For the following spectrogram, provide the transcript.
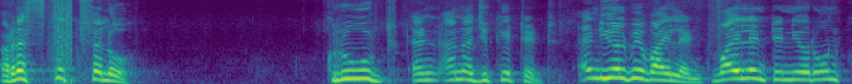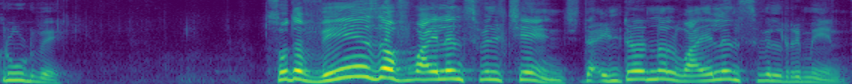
a rustic fellow, crude and uneducated, and you will be violent, violent in your own crude way. So the ways of violence will change, the internal violence will remain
